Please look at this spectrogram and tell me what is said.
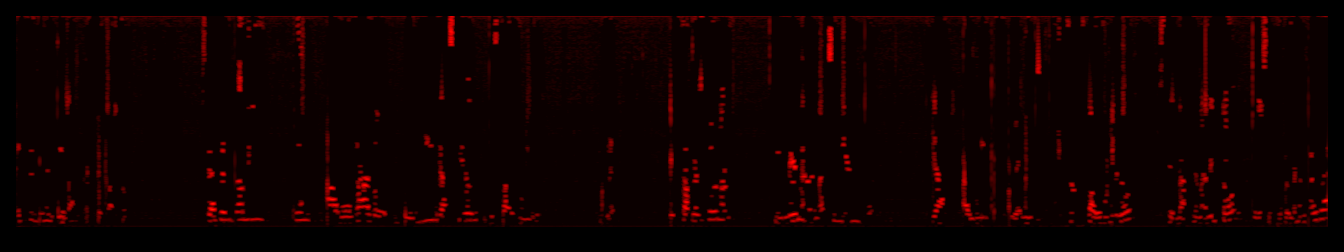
este tiene tema en este caso. Se acerca a mí un abogado de migración de Estados Unidos. ¿vale? Esta persona, chilena de nacimiento, ya obviamente en Estados Unidos, se nacionalizó, pero se fue la entrega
